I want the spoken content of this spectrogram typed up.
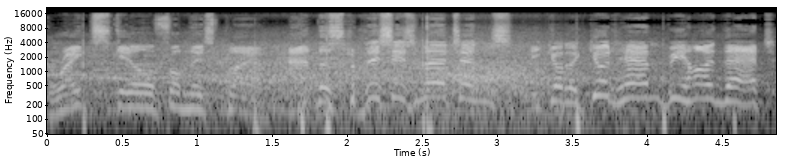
Great skill from this player. At the this is Mertens. He got a good hand behind that.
